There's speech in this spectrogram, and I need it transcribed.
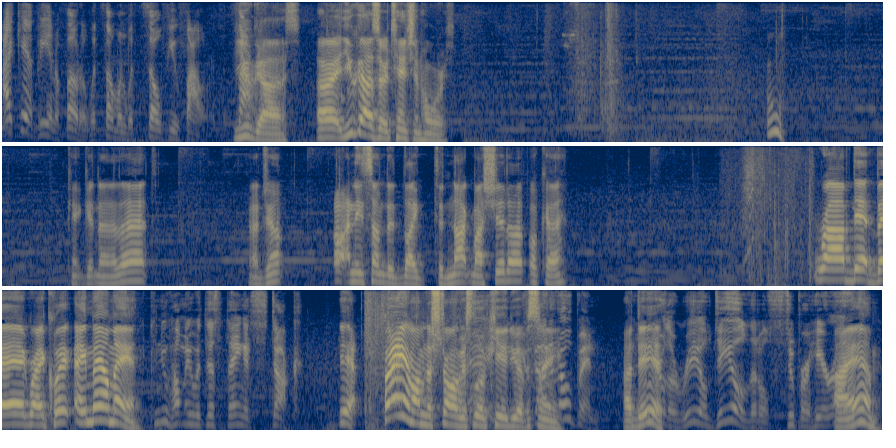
I can't be in a photo with someone with so few followers. You guys. All right, you guys are attention whores. Ooh. Can't get none of that. Can I jump? Oh, I need something to like to knock my shit up. Okay. Rob that bag right quick. Hey, mailman. Can you help me with this thing? It's stuck. Yeah. Bam! I'm the strongest little Hey, kid you ever got seen. It open. I did. You're the real deal, little superhero. I am.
